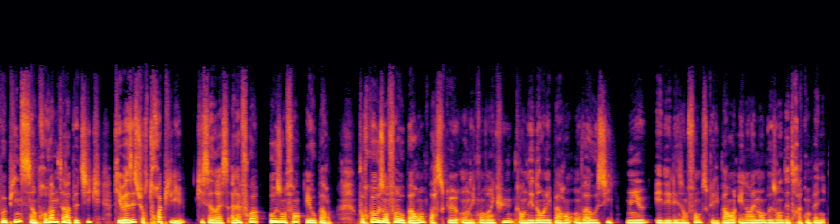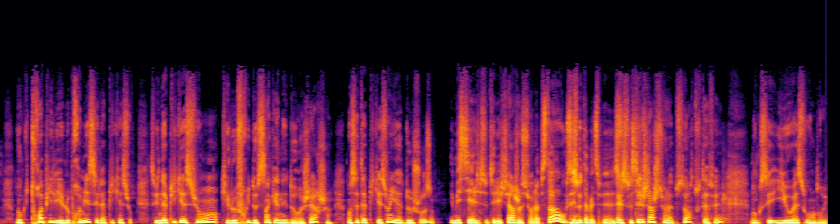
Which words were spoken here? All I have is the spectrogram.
Poppins, c'est un programme thérapeutique qui est basé sur trois piliers qui s'adresse à la fois aux enfants et aux parents. Pourquoi aux enfants et aux parents? Parce qu'on est convaincu qu'en aidant les parents, on va aussi mieux aider les enfants parce que les parents ont énormément besoin d'être accompagnés. Donc trois piliers. Le premier, c'est l'application. C'est une application qui est le fruit de cinq années de recherche. Dans cette application, il y a deux choses. Mais si elle se télécharge sur l'App Store ou c'est une tablette spécifique Elle se télécharge sur l'App Store, tout à fait. Donc c'est iOS ou Android.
